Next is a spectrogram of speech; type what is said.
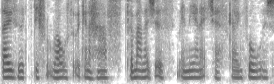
those are the different roles that we're going to have for managers in the NHS going forward.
